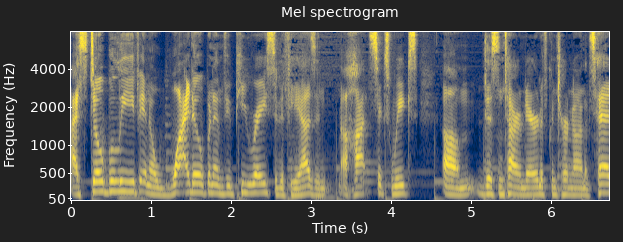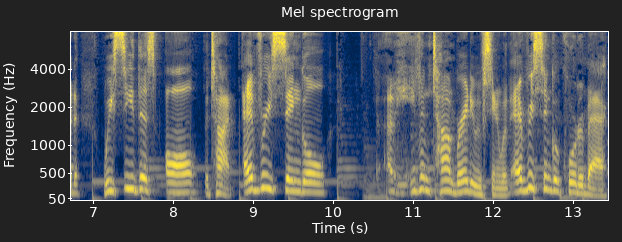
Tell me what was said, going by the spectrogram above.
I still believe in a wide open MVP race, that if he has an, a hot six weeks, um, this entire narrative can turn on its head. We see this all the time. Every single I mean, even Tom Brady, we've seen it with every single quarterback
